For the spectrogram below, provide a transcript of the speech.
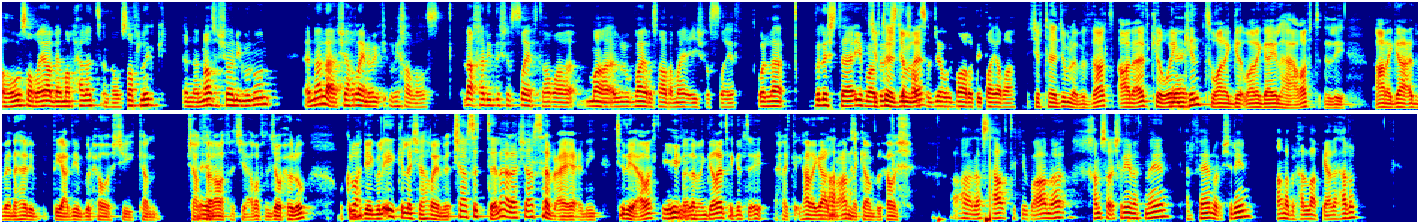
هو وصل ريال لمرحلة إنه وصف لك إن الناس شلون يقولون إنه لا شهرين ويخلص. لا خلي يدش الصيف ترى ما الفيروس هذا ما يعيش بالصيف ولا بالشتاء يبغى شفت؟ خلاص الجو البارد يطيره. شفت هالجمله بالذات. أنا أذكر وين إيه. كنت وأنا وأنا قايلها عرفت؟ اللي أنا قاعد بين أهلي قاعدين بالحوش شي كان شهر إيه. ثلاثة شي عرفت؟ الجو حلو. وكل واحد يقول إيه كله شهرين شهر ستة لا لا شهر سبعة يعني كذي عرفت؟ إيه. فلما قريتها قلت إيه إحنا ك- هذا قاعد آه. معانا كان بالحوش. آه نفس حالتك يبا أنا 25 2 2020 أنا بالحلاق قاعد أحلق.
